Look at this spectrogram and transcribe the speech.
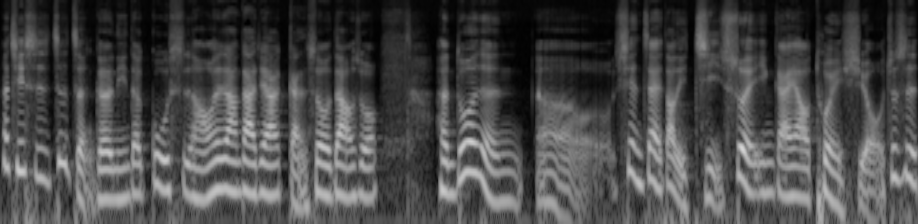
那其实这整个您的故事啊，会让大家感受到说。很多人呃，现在到底几岁应该要退休？就是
